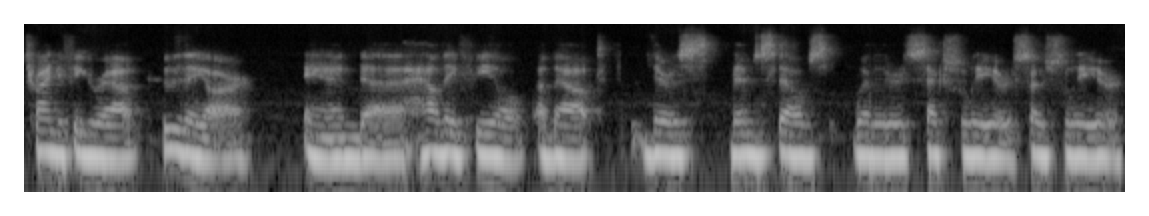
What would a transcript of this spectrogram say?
trying to figure out who they are and uh, how they feel about their, themselves, whether sexually or socially or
